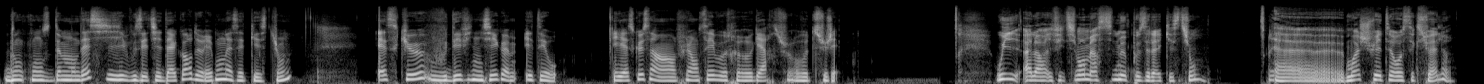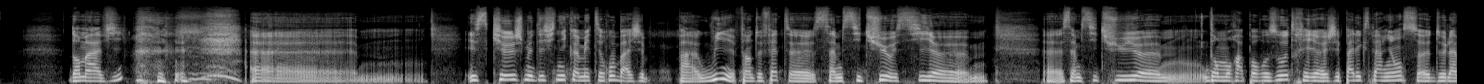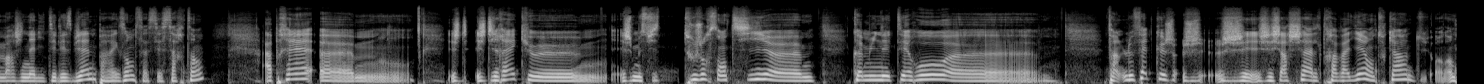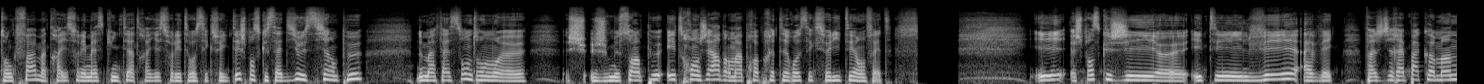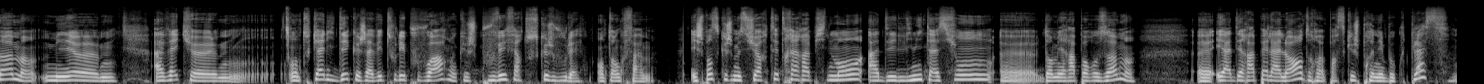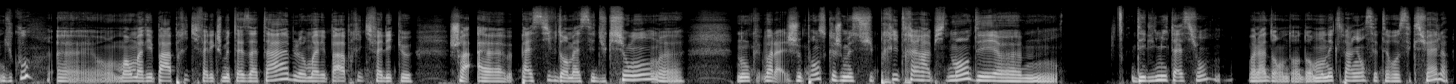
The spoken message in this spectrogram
Donc on se demandait si vous étiez d'accord de répondre à cette question est-ce que vous vous définissiez comme hétéro? Et est-ce que ça a influencé votre regard sur votre sujet? Oui, alors effectivement, merci de me poser la question. Euh, moi, je suis hétérosexuelle dans ma vie. euh, est-ce que je me définis comme hétéro? Bah, bah oui. Enfin, de fait, euh, ça me situe aussi, euh, ça me situe dans mon rapport aux autres et j'ai pas l'expérience de la marginalité lesbienne, par exemple, ça c'est certain. Après, je, dirais que je me suis toujours senti comme une hétéro enfin le fait que j'ai cherché à le travailler en tout cas en tant que femme à travailler sur les masculinités à travailler sur l'hétérosexualité je pense que ça dit aussi un peu de ma façon dont euh, je, me sens un peu étrangère dans ma propre hétérosexualité en fait et je pense que j'ai euh, été élevée avec, enfin je dirais pas comme un homme, mais euh, avec en tout cas l'idée que j'avais tous les pouvoirs, que je pouvais faire tout ce que je voulais en tant que femme. Et je pense que je me suis heurtée très rapidement à des limitations euh, dans mes rapports aux hommes euh, et à des rappels à l'ordre parce que je prenais beaucoup de place. Du coup, euh, moi, on m'avait pas appris qu'il fallait que je me taise à table, on m'avait pas appris qu'il fallait que je sois euh, passif dans ma séduction. Donc voilà, je pense que je me suis pris très rapidement des des limitations, voilà, dans, dans, mon expérience hétérosexuelle.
